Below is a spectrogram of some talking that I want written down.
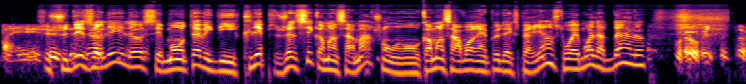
Ben, Je suis désolé, là, c'est monté avec des clips. Je sais comment ça marche. On, on commence à avoir un peu d'expérience, toi et moi, là-dedans. Là. Oui, oui, c'est ça.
